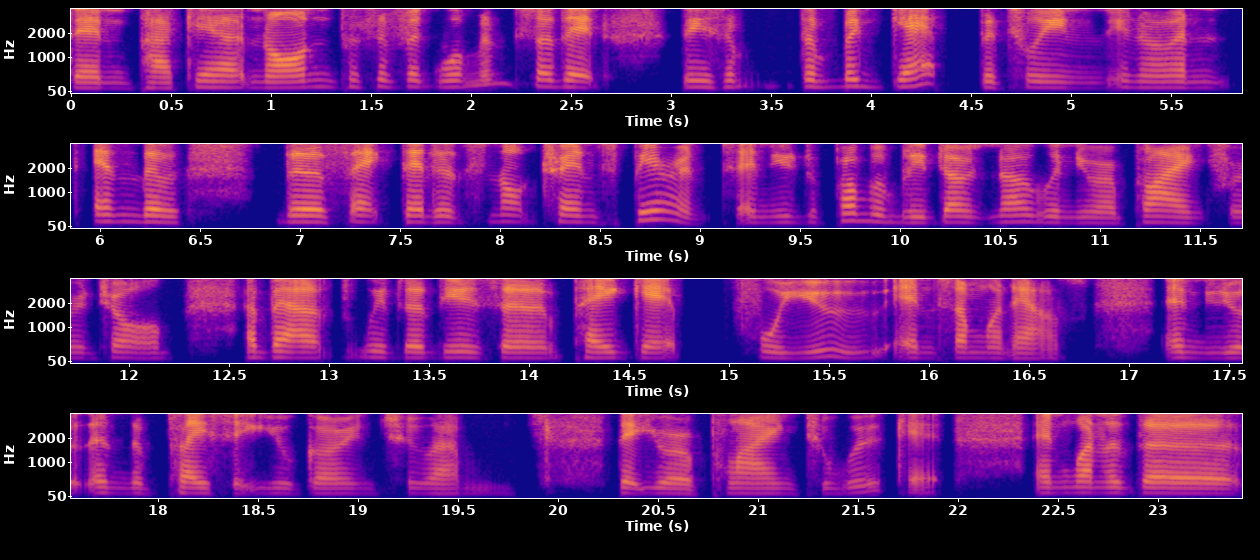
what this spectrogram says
than Pākehā non-Pacific women, so that there's a the big gap between you know and and the the fact that it's not transparent and you probably don't know when you're applying for a job about whether there's a pay gap for you and someone else and you in the place that you're going to um that you're applying to work at. And one of the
